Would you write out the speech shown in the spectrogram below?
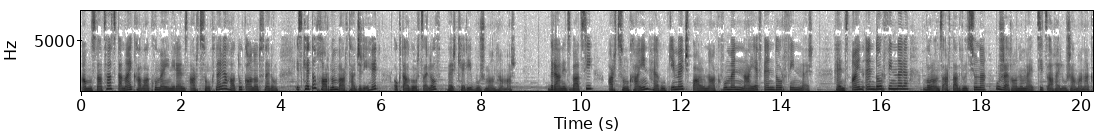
Ամուսնացած կանայք հավաքում էին իրենց արցունքները հատուկ անոթներում, իսկ հետո խառնում վարդաջրի հետ, օգտագործելով վերքերի բուժման համար։ Դրանից բացի արցունքային հեղուկի մեջ պարունակվում են նաև էնդորֆիններ, հենց այն էնդորֆինները, որոնց արտադրությունը ուժեղանում է ծիծաղելու ժամանակ։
